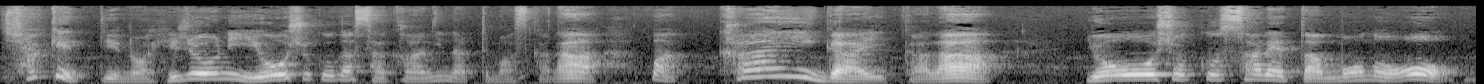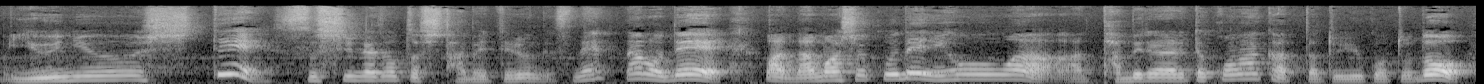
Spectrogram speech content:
鮭っていうのは非常に養殖が盛んになってますから、まあ、海外から養殖されたものを輸入して寿司ネタとして食べてるんですね。なので、まあ、生食で日本は食べられてこなかったということと、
